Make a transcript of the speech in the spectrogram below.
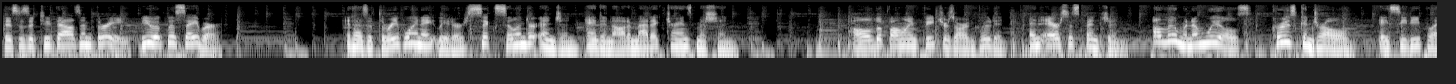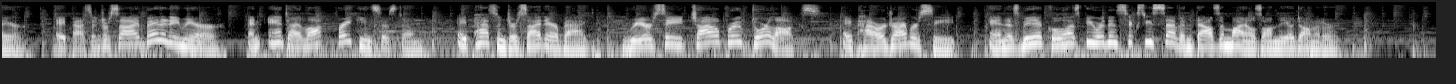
This is a 2003 Buick LeSabre. It has a 3.8-liter six-cylinder engine and an automatic transmission. All of the following features are included. An air suspension, aluminum wheels, cruise control, a CD player, a passenger side vanity mirror, an anti-lock braking system, a passenger side airbag, rear seat child-proof door locks, a power driver's seat, and this vehicle has fewer than 67,000 miles on the odometer.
